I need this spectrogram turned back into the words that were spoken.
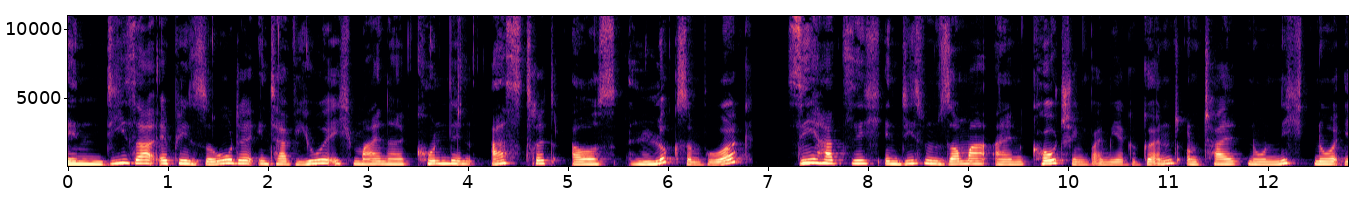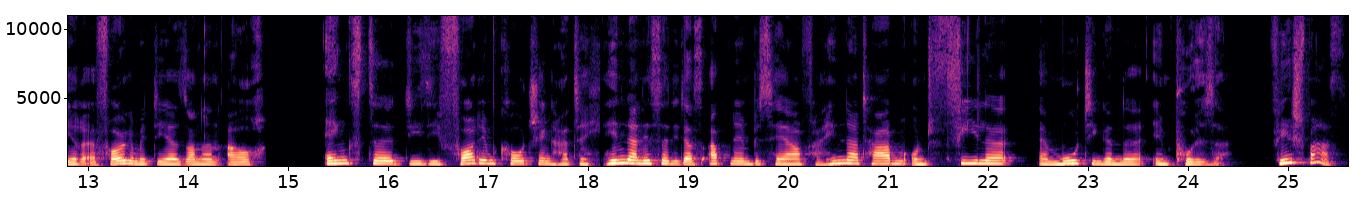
In dieser Episode interviewe ich meine Kundin Astrid aus Luxemburg. Sie hat sich in diesem Sommer ein Coaching bei mir gegönnt und teilt nun nicht nur ihre Erfolge mit dir, sondern auch Ängste, die sie vor dem Coaching hatte, Hindernisse, die das Abnehmen bisher verhindert haben und viele ermutigende Impulse. Viel Spaß!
